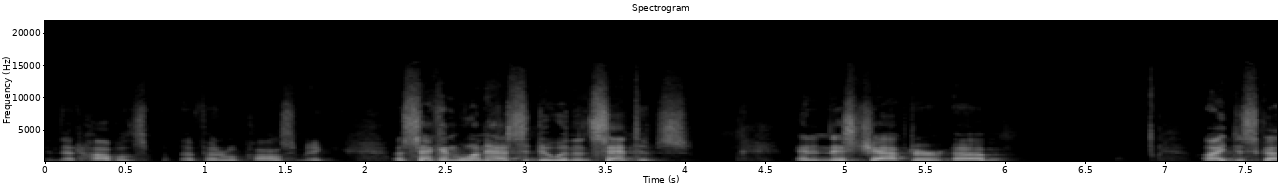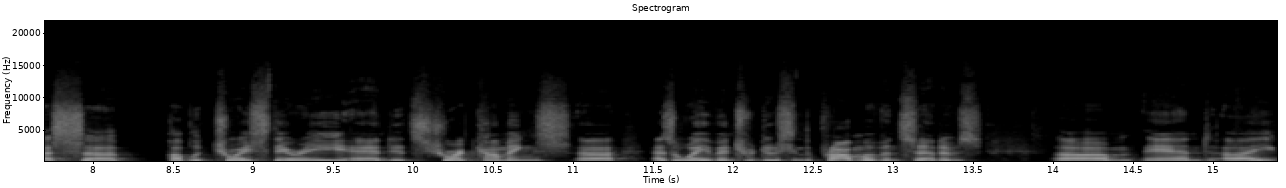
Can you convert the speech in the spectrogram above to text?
and that hobbles uh, federal policymaking. A second one has to do with incentives. And in this chapter, um, I discuss uh, public choice theory and its shortcomings uh, as a way of introducing the problem of incentives. Um, and I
